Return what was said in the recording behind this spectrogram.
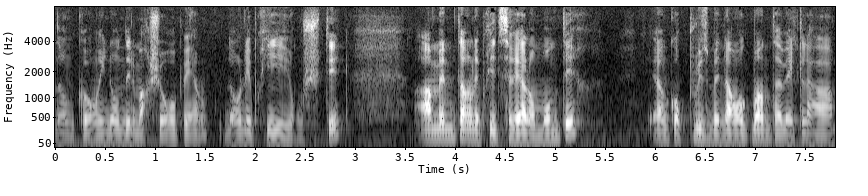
Donc ont inondé le marché européen. Donc les prix ont chuté. En même temps, les prix de céréales ont monté. Et encore plus maintenant augmentent avec la,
